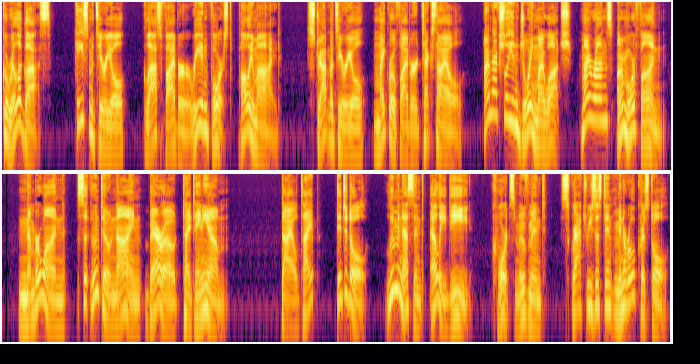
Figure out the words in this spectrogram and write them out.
Gorilla Glass. Case material, glass fiber reinforced polyamide. Strap material, microfiber textile. I'm actually enjoying my watch. My runs are more fun. Number 1. Suunto 9 Baro Titanium. Dial type digital, luminescent LED, quartz movement, scratch resistant mineral crystal,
